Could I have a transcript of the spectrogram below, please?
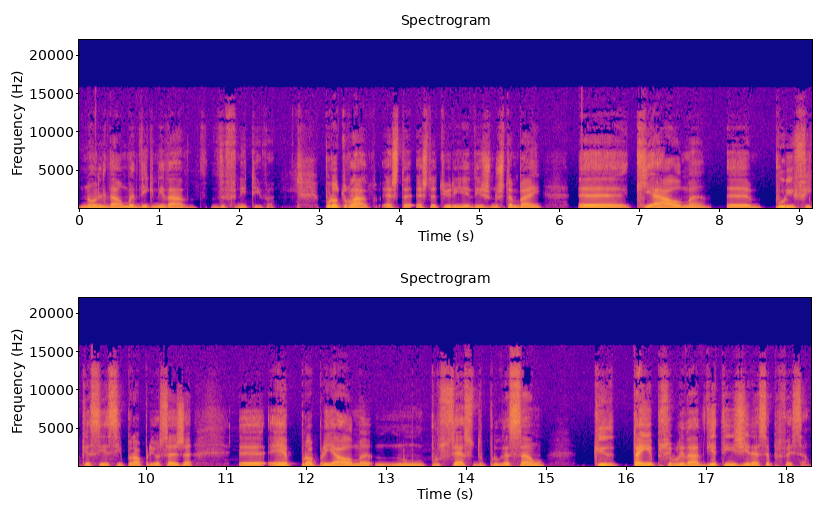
não lhe dá uma dignidade definitiva. Por outro lado, esta, esta teoria diz-nos também uh, que a alma uh, purifica-se a si própria, ou seja, uh, é a própria alma num processo de purgação que tem a possibilidade de atingir essa perfeição.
